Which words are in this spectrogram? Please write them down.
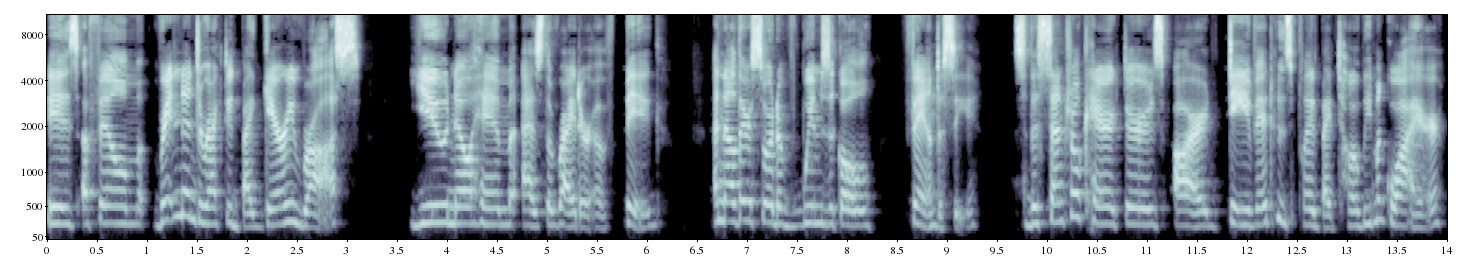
is a film written and directed by Gary Ross. You know him as the writer of Big, another sort of whimsical fantasy. So the central characters are David, who's played by Tobey Maguire,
